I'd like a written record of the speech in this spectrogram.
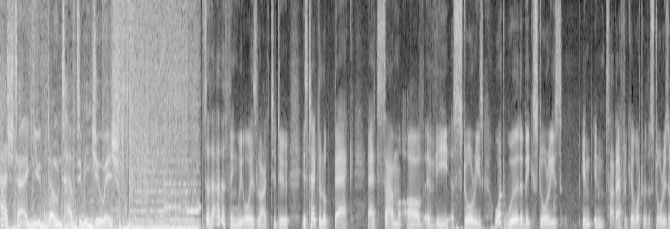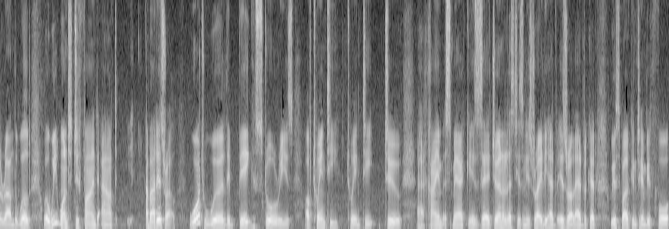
Hashtag you don't have to be Jewish. So, the other thing we always like to do is take a look back at some of the stories. What were the big stories in, in South Africa? What were the stories around the world? Well, we wanted to find out about Israel. What were the big stories of 2022? Uh, Chaim Esmerich is a journalist. He's an Israeli ad- Israel advocate. We've spoken to him before.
